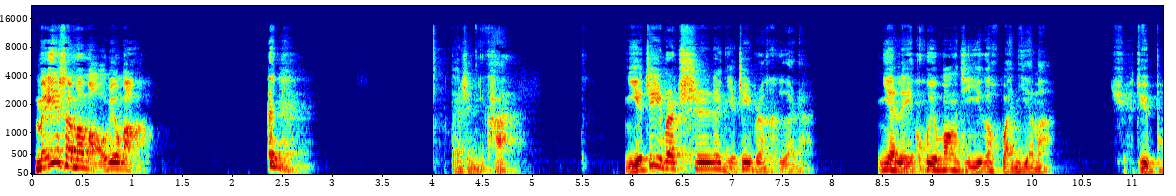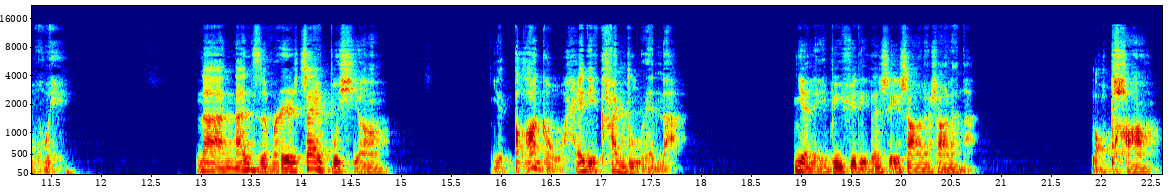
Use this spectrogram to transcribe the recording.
没什么毛病吧？但是你看。你这边吃着，你这边喝着，聂磊会忘记一个环节吗？绝对不会。那男子文再不行，你打狗还得看主人呢。聂磊必须得跟谁商量商量啊？老庞，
